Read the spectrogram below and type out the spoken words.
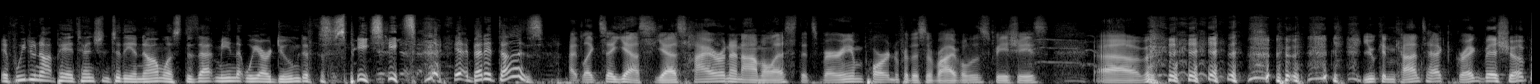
If we do not pay attention to the anomalous, does that mean that we are doomed as a species? yeah, I bet it does. I'd like to say yes, yes, hire an anomalous. It's very important for the survival of the species. Um, you can contact Greg Bishop.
